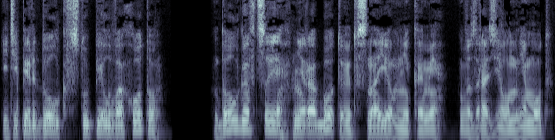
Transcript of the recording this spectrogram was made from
И теперь долг вступил в охоту? «Долговцы не работают с наемниками», — возразил мне Мут.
